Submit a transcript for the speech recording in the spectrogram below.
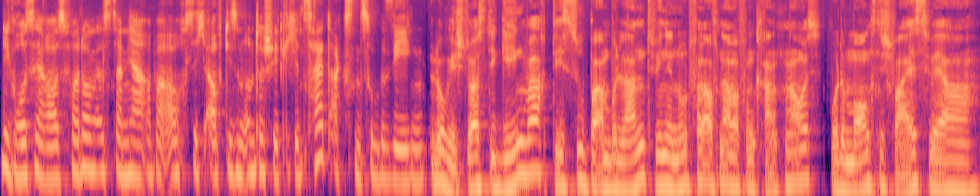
Die große Herausforderung ist dann ja aber auch, sich auf diesen unterschiedlichen Zeitachsen zu bewegen. Logisch, du hast die Gegenwart, die ist super ambulant, wie eine Notfallaufnahme vom Krankenhaus, wo du morgens nicht weißt, wer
